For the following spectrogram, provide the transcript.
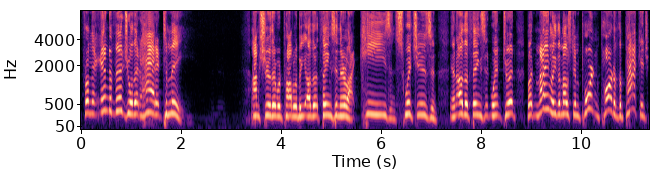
from the individual that had it to me. I'm sure there would probably be other things in there like keys and switches and, and other things that went to it. But mainly, the most important part of the package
